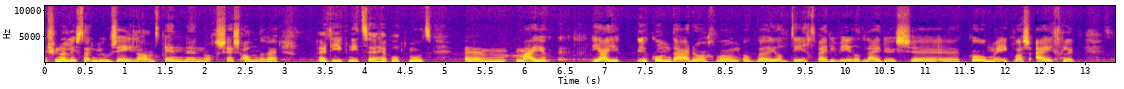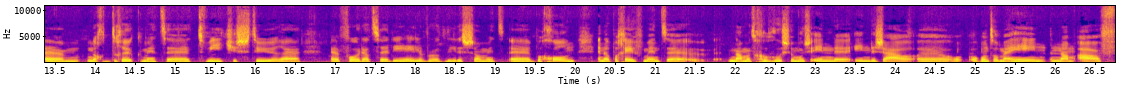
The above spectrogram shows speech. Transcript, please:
journalist uit Nieuw-Zeeland en nog zes anderen die ik niet heb ontmoet. Ehm, maar je, ja, je, je kon daardoor gewoon ook wel heel dicht bij die wereldleiders komen. Ik was eigenlijk ehm, nog druk met eh, tweetjes sturen. Eh, voordat eh, die hele World Leaders Summit eh, begon. En op een gegeven moment nam het geroezemoes in de, in de zaal ro- rondom mij heen nam af.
